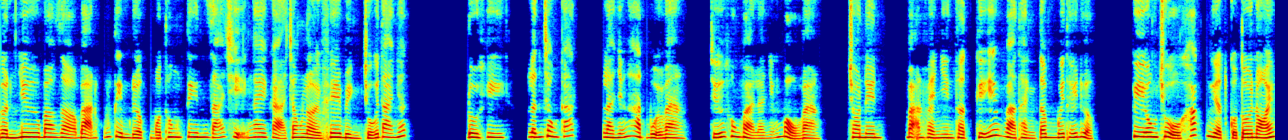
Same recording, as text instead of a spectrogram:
Gần như bao giờ bạn cũng tìm được một thông tin giá trị ngay cả trong lời phê bình chối tai nhất. Đôi khi, lẫn trong cát là những hạt bụi vàng, chứ không phải là những mẩu vàng, cho nên bạn phải nhìn thật kỹ và thành tâm mới thấy được. Khi ông chủ khắc nghiệt của tôi nói,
